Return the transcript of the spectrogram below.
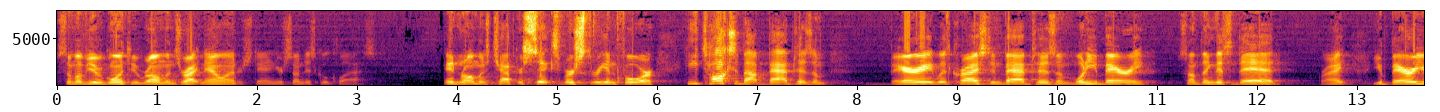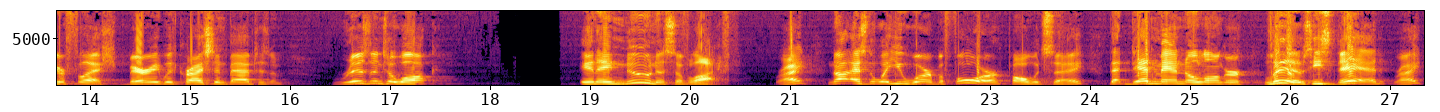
Some of you are going through Romans right now, I understand, in your Sunday school class. In Romans chapter 6, verse 3 and 4, he talks about baptism, buried with Christ in baptism. What do you bury? Something that's dead, right? You bury your flesh, buried with Christ in baptism, risen to walk in a newness of life right? Not as the way you were before, Paul would say. That dead man no longer lives, he's dead, right?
